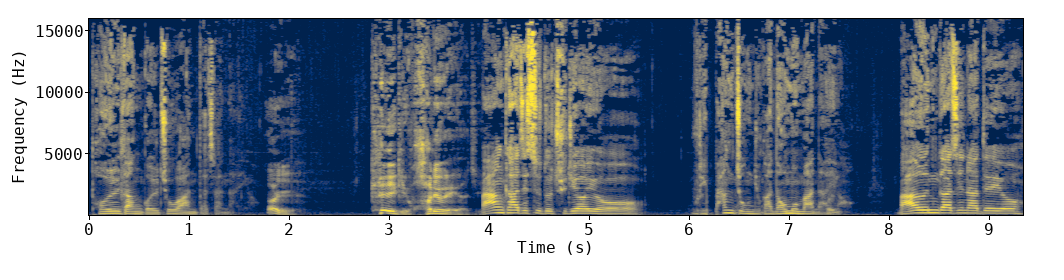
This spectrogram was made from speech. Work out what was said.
덜 단 걸 좋아한다잖아요. 아니, 케이크 화려해야지. 빵 가지수도 줄여요. 우리 빵 종류가 너무 많아요. 마흔 가지나 돼요.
